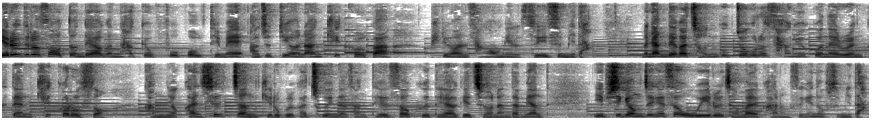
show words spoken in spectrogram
예를 들어서 어떤 대학은 학교 풋볼팀에 아주 뛰어난 키커가 필요한 상황일 수 있습니다. 만약 내가 전국적으로 상위권에 랭크된 키커로서 강력한 실전 기록을 갖추고 있는 상태에서 그 대학에 지원한다면 입시 경쟁에서 우위를 점할 가능성이 높습니다.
